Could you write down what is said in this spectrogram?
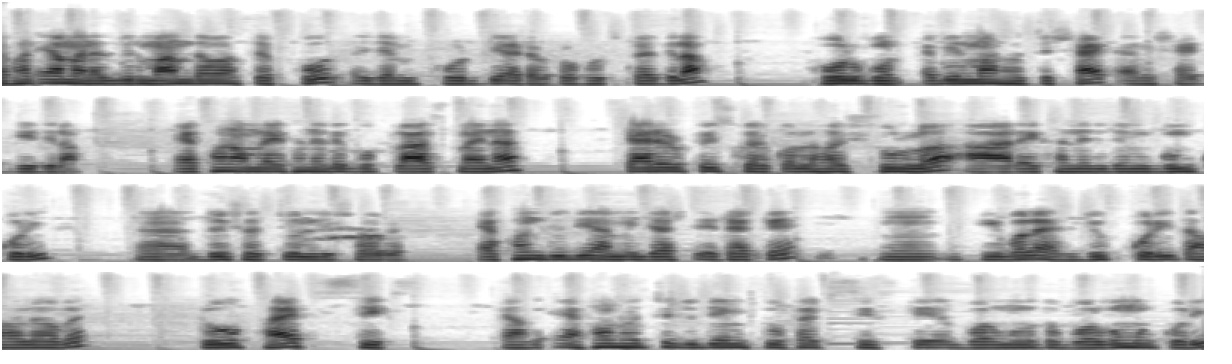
এখন এ মাইনাস বির মান দেওয়া আছে ফোর এই যে আমি ফোর দিয়ে এটার উপর হোল স্কোয়ার দিলাম। ফোর গুণ এ বির মান হচ্ছে ষাট, আমি ষাট দিয়ে দিলাম। এখন আমরা এখানে লিখব প্লাস মাইনাস চারের উপর স্কোয়ার করলে হয় ষোলো, আর এখানে যদি আমি গুণ করি দুইশো চল্লিশ হবে। এখন যদি আমি জাস্ট এটাকে কি বলে, যোগ করি, তাহলে হবে টু ফাইভ সিক্স এখন হচ্ছে যদি আমি টু ফাইভ সিক্স কে বর্গমূলত বর্গমূল করি,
